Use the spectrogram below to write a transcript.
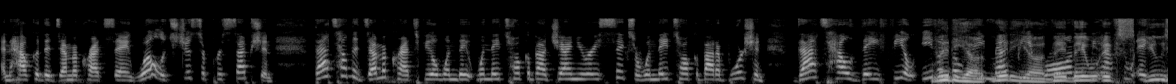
and how could the Democrats saying, "Well, it's just a perception." That's how the Democrats feel when they when they talk about January 6th or when they talk about abortion. That's how they feel, even Lidia, though they might Lidia, be they- wrong. they we were have to acknowledge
